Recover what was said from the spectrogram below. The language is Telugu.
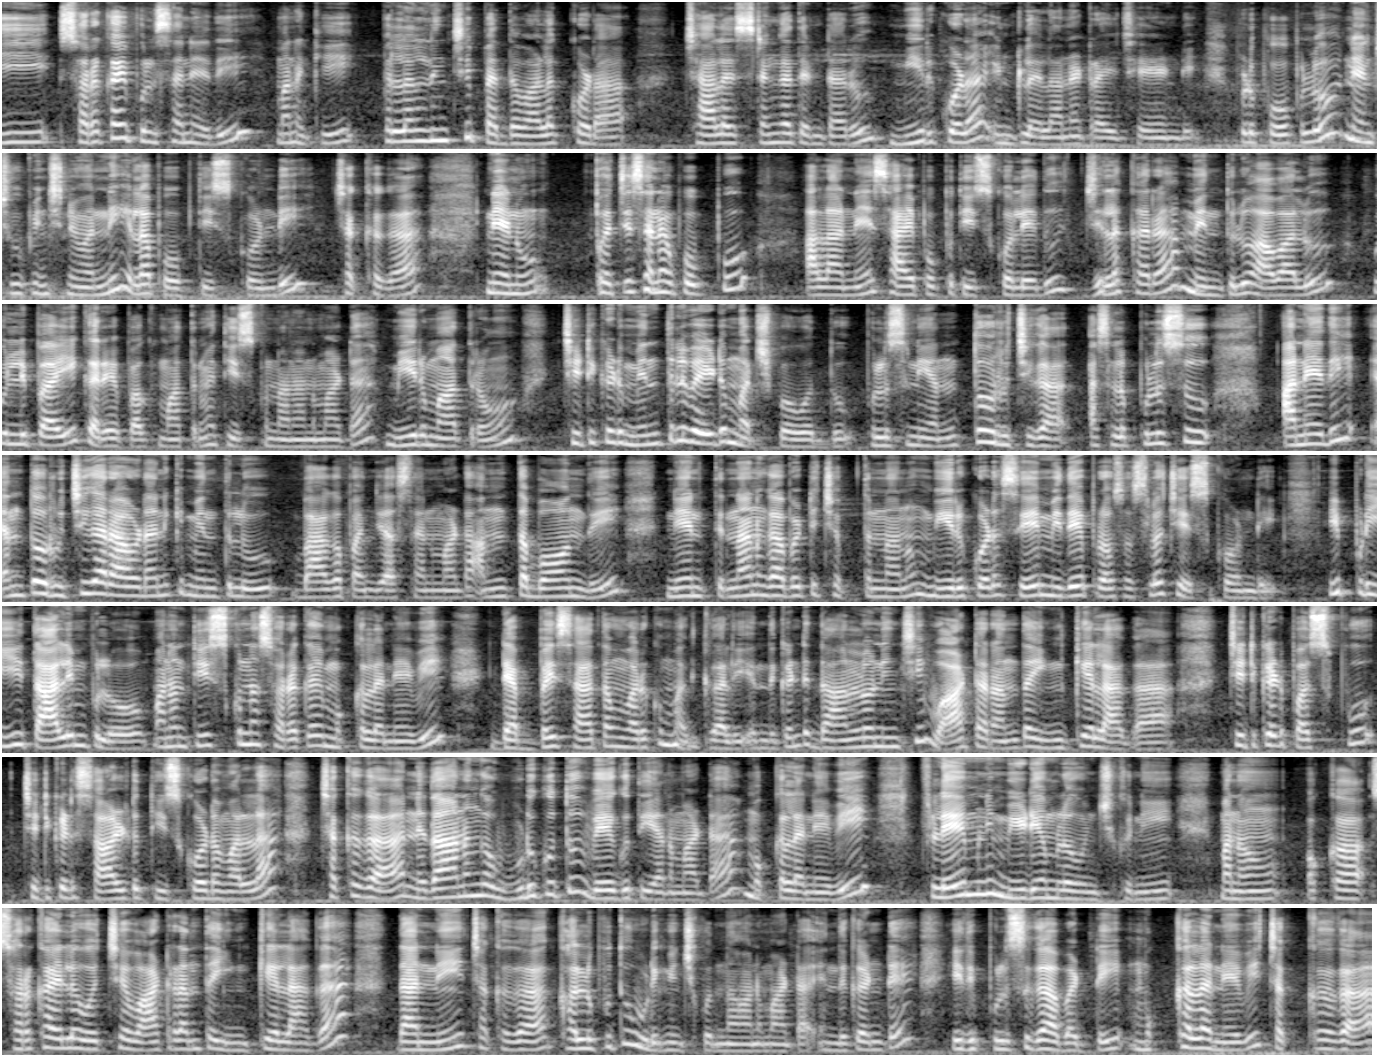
ఈ సొరకాయ పులుసు అనేది మనకి పిల్లల నుంచి పెద్దవాళ్ళకు కూడా చాలా ఇష్టంగా తింటారు. మీరు కూడా ఇంట్లో ఎలానే ట్రై చేయండి. ఇప్పుడు పోపులో నేను చూపించినవన్నీ ఇలా పోపు తీసుకోండి. చక్కగా నేను పచ్చిశనగపప్పు అలానే సాయపప్పు తీసుకోలేదు. జీలకర్ర మెంతులు ఆవాలు ఉల్లిపాయ కరివేపాకు మాత్రమే తీసుకున్నాను అనమాట మీరు మాత్రం చిటికెడు మెంతులు వేయడం మర్చిపోవద్దు. పులుసుని ఎంతో రుచిగా అసలు పులుసు అనేది ఎంతో రుచిగా రావడానికి మెంతులు బాగా పనిచేస్తాయి అనమాట అంత బాగుంది. నేను తిన్నాను కాబట్టి చెప్తున్నాను. మీరు కూడా సేమ్ ఇదే ప్రాసెస్లో చేసుకోండి. ఇప్పుడు ఈ తాలింపులో మనం తీసుకున్న సొరకాయ ముక్కలు అనేవి డెబ్బై శాతం వరకు మగ్గాలి. ఎందుకంటే దానిలో నుంచి వాటర్ అంతా ఇంకేలాగా చిటికెడు పసుపు చిటికెడు సాల్ట్ తీసుకోవడం వల్ల చక్క చక్కగా నిదానంగా ఉడుకుతూ వేగుతాయి అనమాట ముక్కలు అనేవి ఫ్లేమ్ని మీడియంలో ఉంచుకుని మనం ఒక సొరకాయలో వచ్చే వాటర్ అంతా ఇంకేలాగా దాన్ని చక్కగా కలుపుతూ ఉడికించుకుందాం అనమాట ఎందుకంటే ఇది పులుసు కాబట్టి ముక్కలు అనేవి చక్కగా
